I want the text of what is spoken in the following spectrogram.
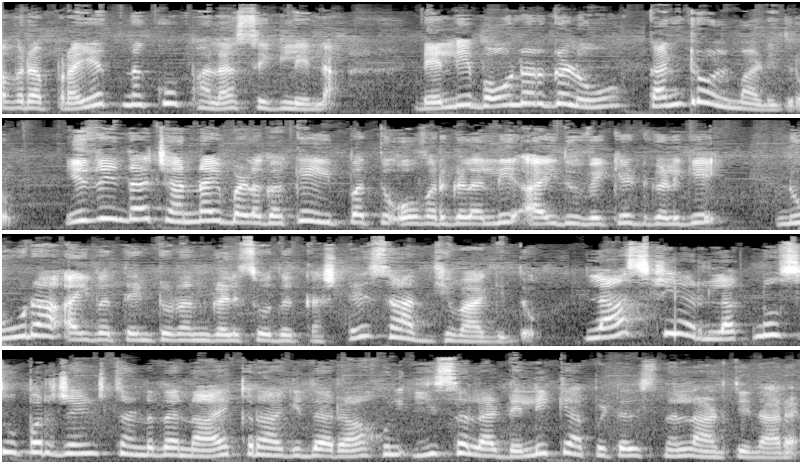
ಅವರ ಪ್ರಯತ್ನಕ್ಕೂ ಫಲ ಸಿಗಲಿಲ್ಲ. ಡೆಲ್ಲಿ ಬೌಲರ್ಗಳು ಕಂಟ್ರೋಲ್ ಮಾಡಿದರು. ಇದರಿಂದ ಚೆನ್ನೈ ಬಳಗಕ್ಕೆ ಇಪ್ಪತ್ತು ಓವರ್ಗಳಲ್ಲಿ ಐದು ವಿಕೆಟ್ಗಳಿಗೆ ನೂರ ಐವತ್ತೆಂಟು ರನ್ ಗಳಿಸೋದಕ್ಕಷ್ಟೇ ಸಾಧ್ಯವಾಗಿದ್ದು. Last year Lucknow Super Giants ತಂಡದ ನಾಯಕರಾಗಿದ್ದ ರಾಹುಲ್ ಈ ಸಲ ಡೆಲ್ಲಿ ಕ್ಯಾಪಿಟಲ್ಸ್ನಲ್ಲಿ ಆಡ್ತಿದ್ದಾರೆ.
